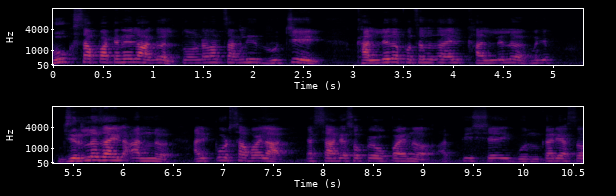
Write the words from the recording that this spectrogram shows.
भूक सपाट्याने लागल तोंडाला चांगली रुची येईल. खाल्लेलं पचलं जाईल. खाल्लेलं म्हणजे जिरलं जाईल अन्न आणि पोट सापायला या साध्या सोप्या उपायानं अतिशय गुणकारी असा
